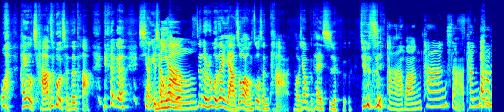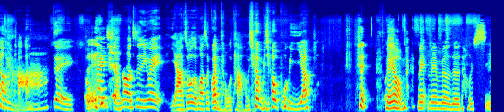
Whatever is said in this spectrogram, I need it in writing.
哇，还有茶做成的塔，那个想一想，厉害哦，这个如果在亚洲好像做成塔，好像不太适合，就是 塔黄汤撒汤烫塔，塔。对，我刚才想到的是，因为亚洲的话是罐头塔，好像比较不一样。没有，没，没有，没有这个东西。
